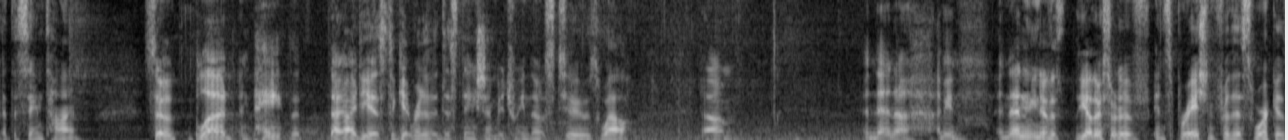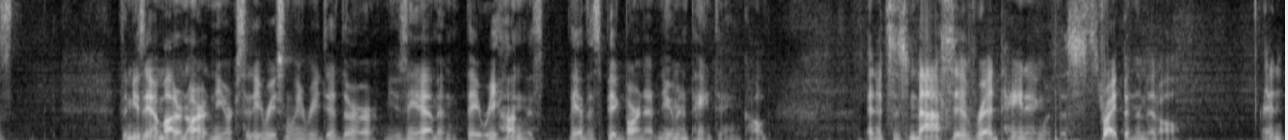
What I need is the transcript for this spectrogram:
at the same time. So blood and paint, the, the idea is to get rid of the distinction between those two as well. Um, and then, uh, I mean, and then you know the, the other sort of inspiration for this work is the Museum of Modern Art in New York City recently redid their museum, and they rehung this. They have this big Barnett Newman painting called, and it's this massive red painting with this stripe in the middle, and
